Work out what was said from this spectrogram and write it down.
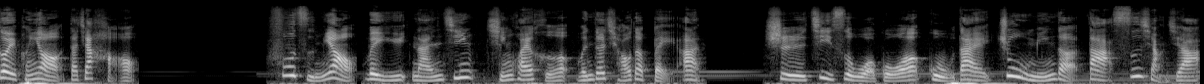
各位朋友，大家好。夫子庙位于南京秦淮河文德桥的北岸，是祭祀我国古代著名的大思想家、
